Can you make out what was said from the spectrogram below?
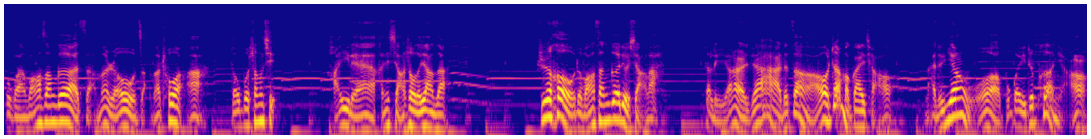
不管王三哥怎么揉怎么戳啊，都不生气。还一脸很享受的样子。之后，这王三哥就想了：这李二家这藏獒这么乖巧，那只鹦鹉不过一只破鸟，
